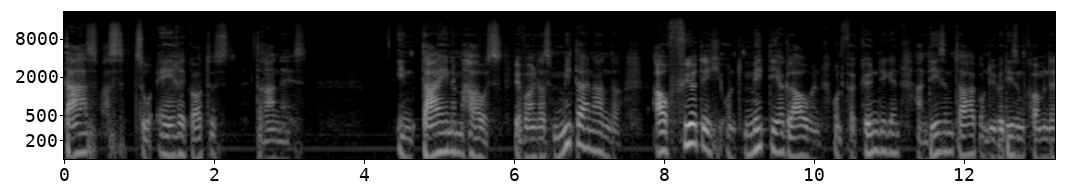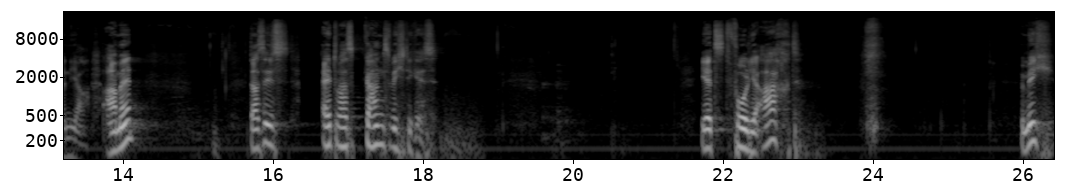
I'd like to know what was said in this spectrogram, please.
Das, was zur Ehre Gottes dran ist. In deinem Haus. Wir wollen das miteinander, auch für dich und mit dir glauben und verkündigen an diesem Tag und über diesem kommenden Jahr. Amen. Das ist etwas ganz Wichtiges. Jetzt Folie 8. Für mich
